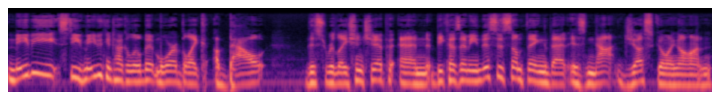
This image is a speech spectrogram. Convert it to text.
maybe Steve, maybe you can talk a little bit more like about this relationship. And because i mean this is something that is not just going on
